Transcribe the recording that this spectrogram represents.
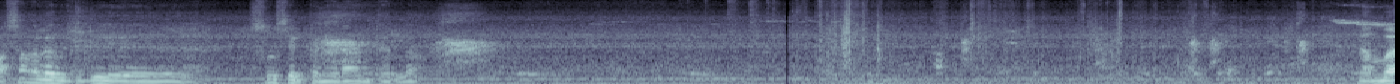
பசங்களை விட்டுட்டு சூசைட் பண்ணிடாங்கன்னு தெரில நம்ம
